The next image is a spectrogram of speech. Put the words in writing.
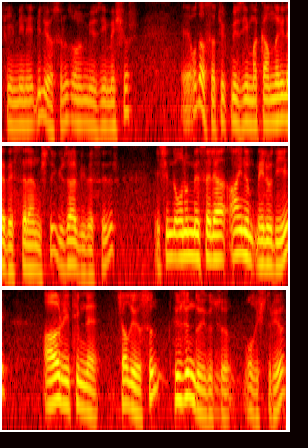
filmini biliyorsunuz. Onun müziği meşhur. E, o da aslında Türk müziği makamlarıyla bestelenmiştir. Güzel bir bestedir. E şimdi onun mesela aynı melodiyi ağır ritimle çalıyorsun. Hüzün duygusu oluşturuyor.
